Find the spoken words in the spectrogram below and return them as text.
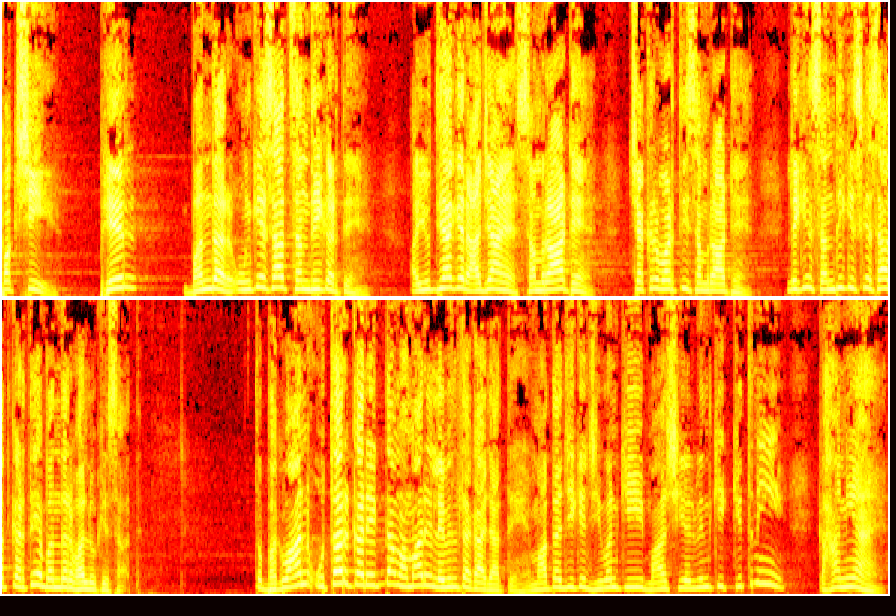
पक्षी, फिर बंदर उनके साथ संधि करते हैं। अयोध्या के राजा हैं, सम्राट हैं, चक्रवर्ती सम्राट हैं। लेकिन संधि किसके साथ करते हैं? बंदर भालू के साथ। तो भगवान उतर कर एकदम हमारे लेवल तक आ जाते हैं। माता जी के जीवन की, माँ शेरविंद की कितनी कहानियाँ हैं।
